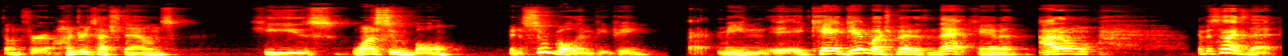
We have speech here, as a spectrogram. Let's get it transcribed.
thrown for hundred touchdowns. He's won a Super Bowl, been a Super Bowl MVP. I mean, it, it can't get much better than that, can it? I don't. And besides that,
